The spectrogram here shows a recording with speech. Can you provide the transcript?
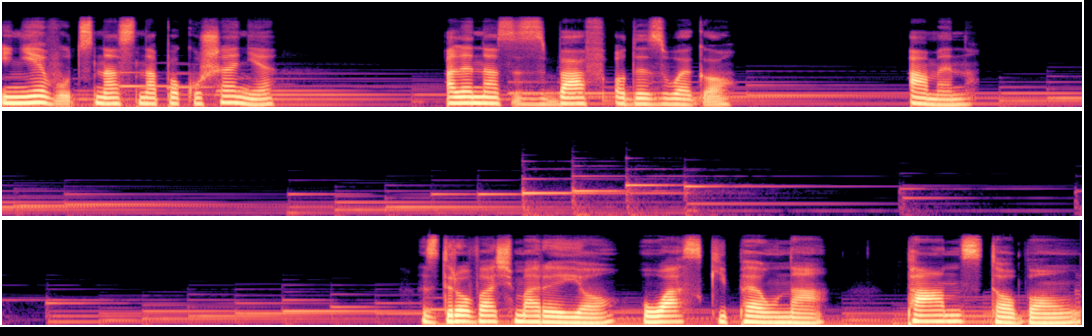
I nie wódz nas na pokuszenie, ale nas zbaw ode złego. Amen. Zdrowaś Maryjo, łaski pełna, Pan z Tobą,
